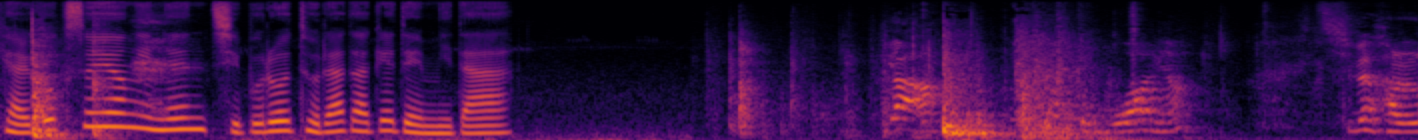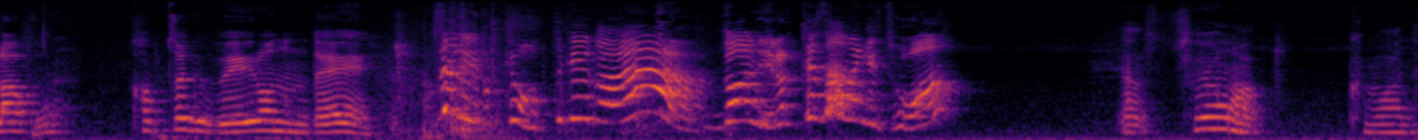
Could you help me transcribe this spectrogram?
결국 소영이는 집으로 돌아가게 됩니다. 야, 너 뭐하냐? 집에 갈라고. 갑자기 왜 이러는데? 갑자기 이렇게 어떻게 가? 넌 이렇게 사는 게 좋아? 야 소영아 그만해.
